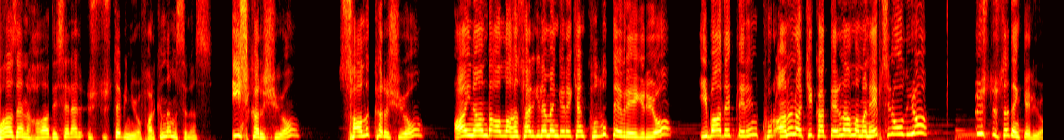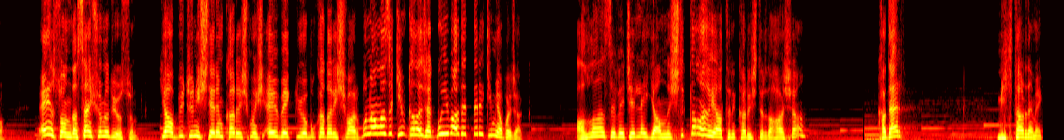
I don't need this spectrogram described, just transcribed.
Bazen hadiseler üst üste biniyor. Farkında mısınız? İş karışıyor. Sağlık karışıyor. Aynı anda Allah'a sergilemen gereken kulluk devreye giriyor. İbadetlerin, Kur'an'ın hakikatlerini anlaman hepsi ne oluyor? Üst üste denk geliyor. En sonunda sen şunu diyorsun. Ya bütün işlerim karışmış, ev bekliyor, bu kadar iş var. Bu namazı kim kılacak? Bu ibadetleri kim yapacak? Allah Azze ve Celle yanlışlıkla mı hayatını karıştırdı haşa? Kader miktar demek.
